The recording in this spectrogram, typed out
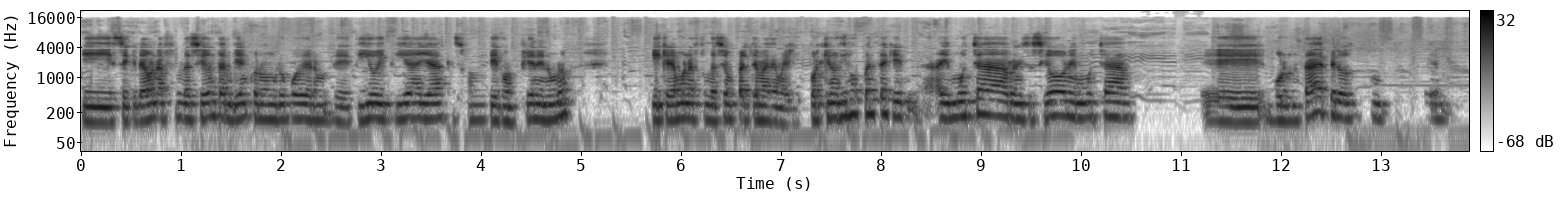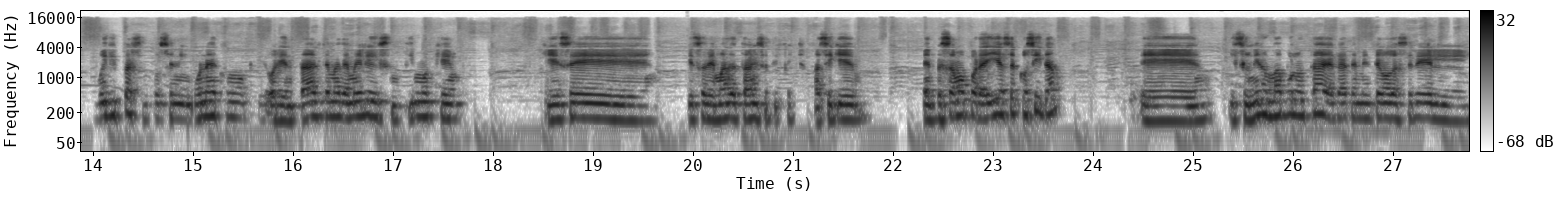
Y se crea una fundación también con un grupo de, de tíos y tías ya que son que confían en uno y creamos una fundación para el tema camello. Porque nos dimos cuenta que hay muchas organizaciones, muchas eh, voluntades, pero eh, muy dispersas. Entonces ninguna es como que orientada al tema camello y sentimos que, que ese, que esa demanda estaba insatisfecha. Así que empezamos por ahí a hacer cositas eh, y se unieron más voluntades. Acá también tengo que hacer el,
